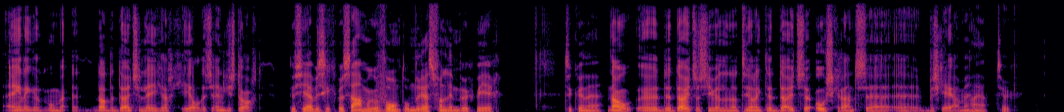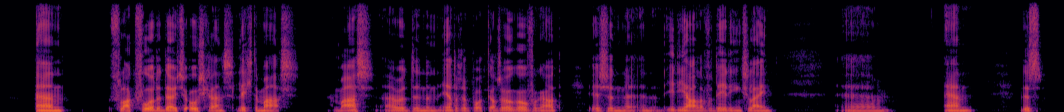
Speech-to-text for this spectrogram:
eigenlijk het moment dat het Duitse leger geheel is ingestort. dus die hebben zich weer samengevormd om de rest van Limburg weer te kunnen... Nou, eh, de Duitsers die willen natuurlijk de Duitse oostgrens eh, eh, beschermen. Ah ja, natuurlijk. En vlak voor de Duitse oostgrens ligt de Maas. Maas, daar hebben we het in een eerdere podcast ook over gehad, is een, een, een ideale verdedigingslijn. Ehm, en dus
